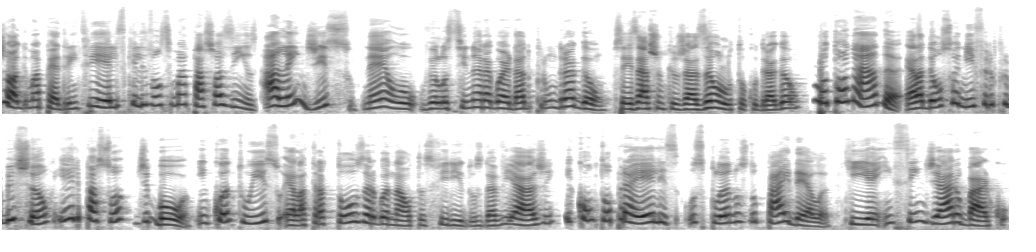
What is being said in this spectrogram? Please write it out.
Jogue uma pedra entre eles que eles vão se matar sozinhos. Além disso, né, o Velocino era guardado por um dragão. Vocês acham que o Jazão lutou com o dragão? Lutou nada. Ela deu um sonífero pro bichão e ele passou de boa. Enquanto isso, ela tratou os argonautas feridos da viagem e contou para eles os planos do pai dela, que ia incendiar o barco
